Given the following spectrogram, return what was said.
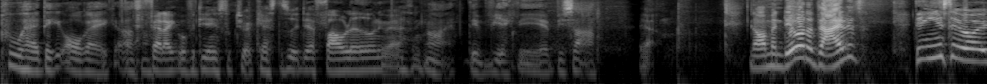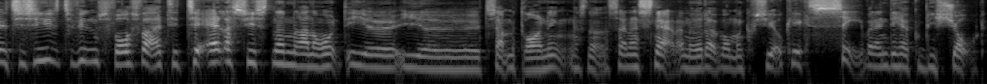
puha, det orker jeg ikke. Altså. Jeg fatter ikke, hvorfor de her instruktører kaster sig ud i det her faglade univers. Ikke? Nej, det er virkelig uh, bizart. Ja. Nå, men det var da dejligt. Det eneste jo øh, til sige til filmens forsvar, til, til allersidst, når den render rundt i, øh, i øh, sammen med dronningen og sådan noget, så er der en snært af noget der, hvor man kunne sige, okay, jeg kan se, hvordan det her kunne blive sjovt.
